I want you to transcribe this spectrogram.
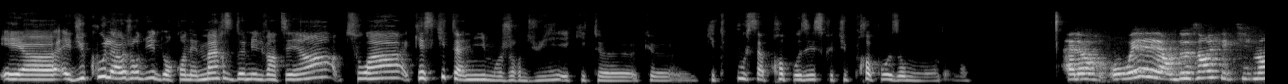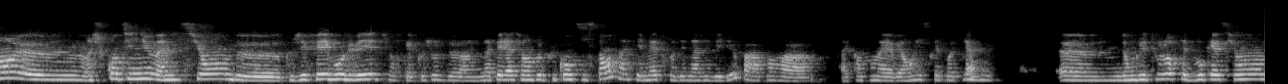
Et, euh, et, du coup, là, aujourd'hui, donc on est mars 2021. Toi, qu'est-ce qui t'anime aujourd'hui et qui te, que, qui te pousse à proposer ce que tu proposes au monde? Alors, oui, en deux ans, effectivement, euh, je continue ma mission de, que j'ai fait évoluer sur quelque chose d'une appellation un peu plus consistante, hein, qui est maître d'énergie des lieux par rapport à, quand on avait enregistré le podcast. Mhm. Euh, donc, j'ai toujours cette vocation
